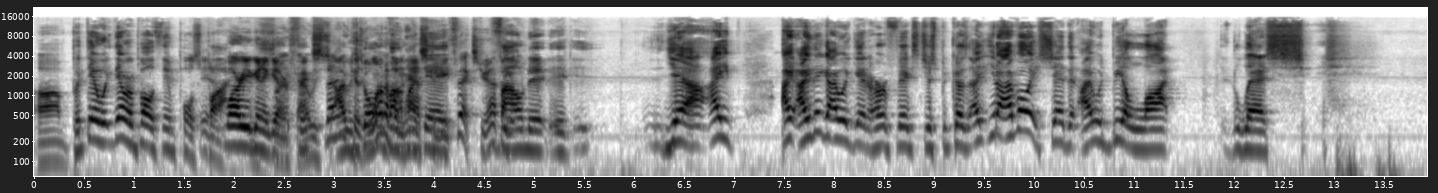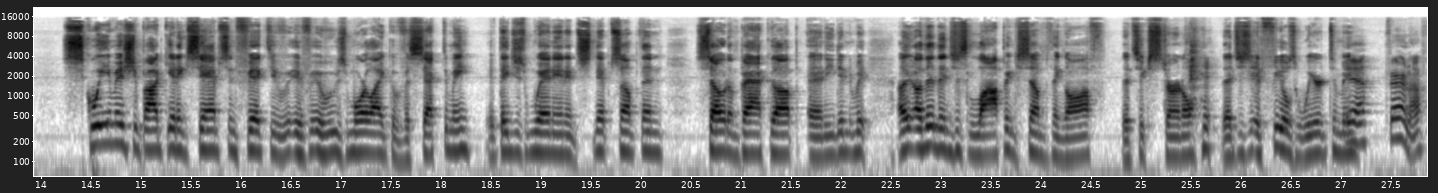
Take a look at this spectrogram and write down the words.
Um, but they were they were both impulse buys. Why are you gonna It's get her I fixed was- I was going one of about them my has to be day, fixed. You have to- found it, it, it- Yeah, I, I I think I would get her fixed just because I you know I've always said that I would be a lot less squeamish about getting Samson fixed if, if it was more like a vasectomy. If they just went in and snipped something, sewed him back up, and he didn't. re- uh, Other than just lopping something off that's external, that just it feels weird to me. Yeah, fair enough.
